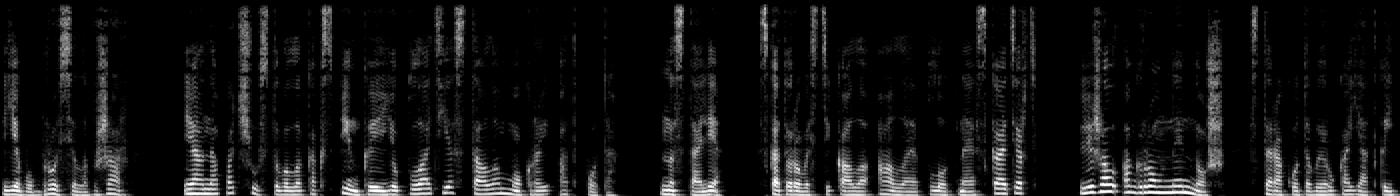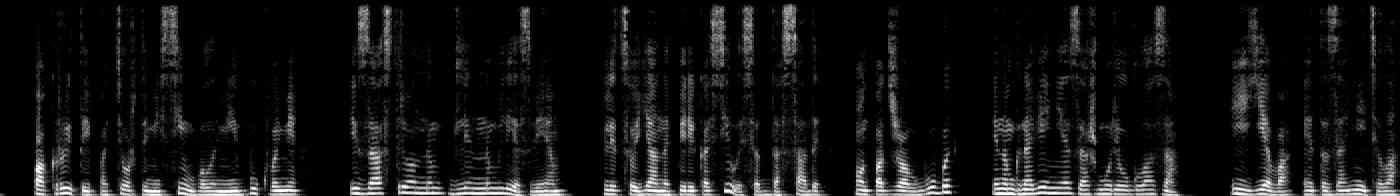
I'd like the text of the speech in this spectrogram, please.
Еву бросило в жар — и она почувствовала, как спинка ее платья стала мокрой от пота. На столе, с которого стекала алая плотная скатерть, лежал огромный нож с терракотовой рукояткой, покрытый потертыми символами и буквами и заостренным длинным лезвием. Лицо Яна перекосилось от досады, он поджал губы и на мгновение зажмурил глаза. И Ева это заметила.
